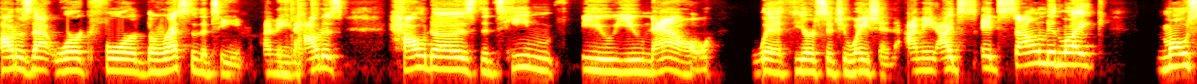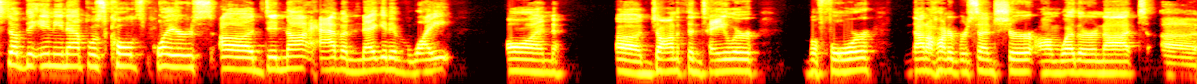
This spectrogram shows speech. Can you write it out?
how does that work for the rest of the team? I mean, how does how does the team view you now with your situation? I mean, I it sounded like most of the Indianapolis Colts players uh, did not have a negative light on uh, Jonathan Taylor before. Not 100% sure on whether or not uh,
